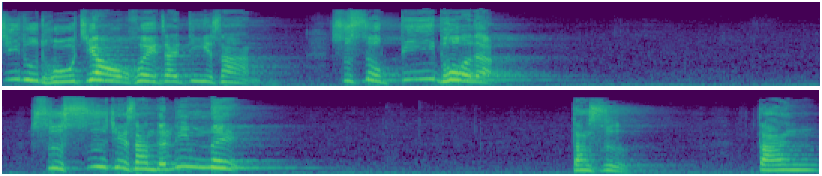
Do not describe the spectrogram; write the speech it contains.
基督徒教会在地上是受逼迫的，是世界上的另类。但是，当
